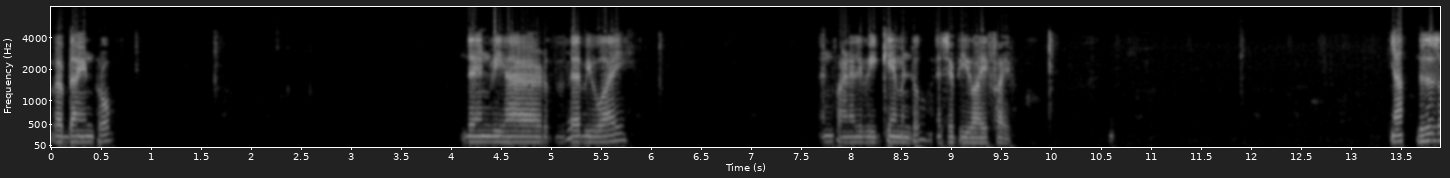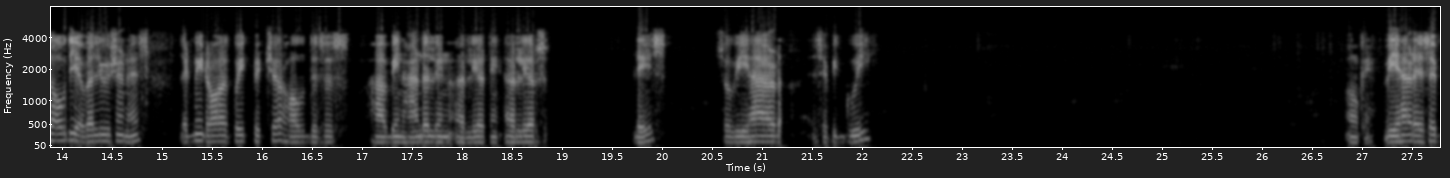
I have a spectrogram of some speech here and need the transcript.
Web Pro. Then we had Web UI, and finally we came into SAP UI5. Yeah, this is how the evaluation is. Let me draw a quick picture how this is have been handled in earlier earlier days. So we had SAP GUI. Okay, we had SAP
